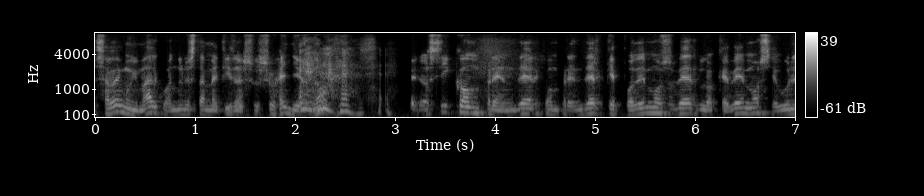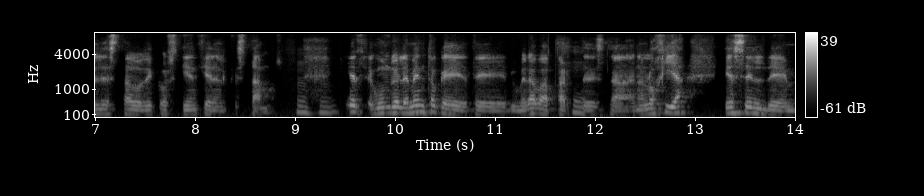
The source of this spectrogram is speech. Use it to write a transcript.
sabe muy mal cuando uno está metido en su sueño, ¿no? Pero sí comprender, comprender que podemos ver lo que vemos según el estado de conciencia en el que estamos. Y el segundo elemento que te enumeraba, aparte de esta analogía, es el de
